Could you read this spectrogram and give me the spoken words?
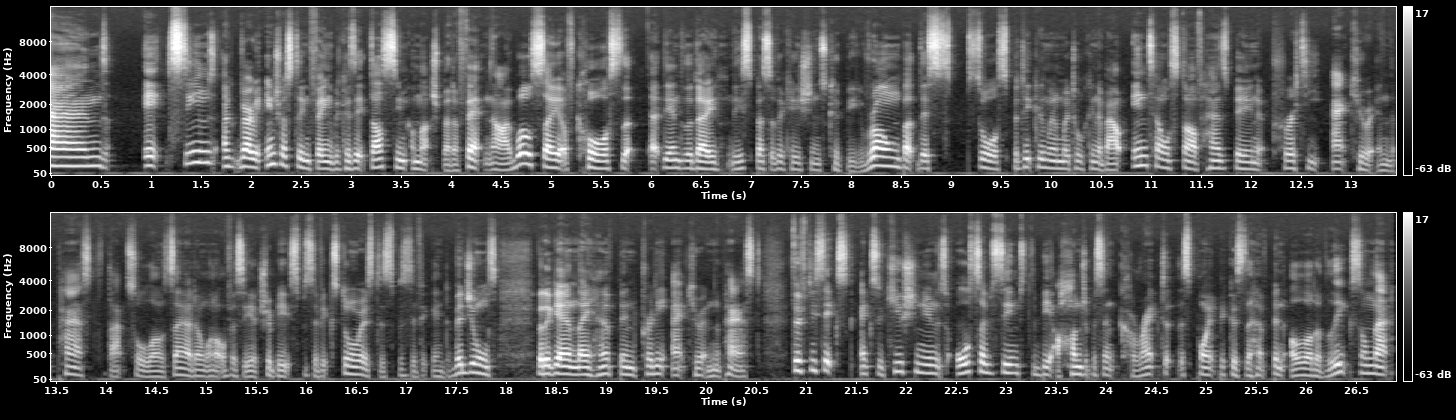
And it seems a very interesting thing because it does seem a much better fit. Now I will say of course that at the end of the day these specifications could be wrong but this source, particularly when we're talking about Intel stuff, has been pretty accurate in the past. That's all I'll say. I don't want to obviously attribute specific stories to specific individuals, but again, they have been pretty accurate in the past. 56 execution units also seems to be 100% correct at this point because there have been a lot of leaks on that.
